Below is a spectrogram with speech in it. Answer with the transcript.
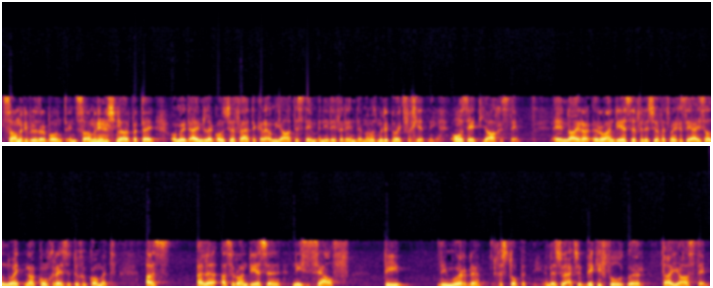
saam met die Broederbond en saam met die Nasionale Party om uiteindelik ons so ver te kry om ja te stem in die referendum. Maar ons moet dit nooit vergeet nie. Ja. Ons het ja gestem. En daai Rwandese filosoof het my gesê hy sal nooit na kongresse toe gekom het as hulle as Rwandese nie self die die moorde gestop het nie. En dis hoe ek so bietjie voel oor daai ja stem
